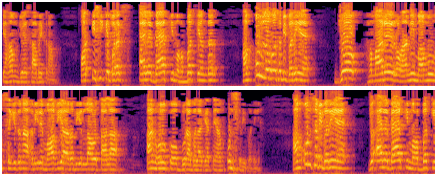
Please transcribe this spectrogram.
کہ ہم جو ہے صحابہ کرام۔ اور اسی کے برعکس اہل بیت کی محبت کے اندر ہم ان لوگوں سے بھی بری ہیں جو ہمارے روحانی ماموں سیدنا امیر معاویہ رضی اللہ تعالی انہوں کو برا بلا کہتے ہیں، ہم ان سے بھی بری ہیں۔ ہم ان سے بھی بری ہیں جو اہل بیت کی محبت کی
